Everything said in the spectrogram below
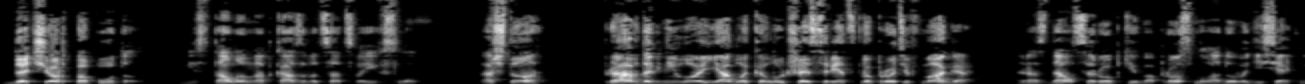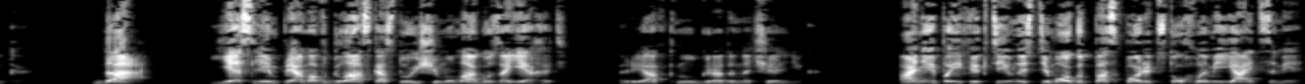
«Да черт попутал!» Не стал он отказываться от своих слов. «А что, правда гнилое яблоко лучшее средство против мага?» Раздался робкий вопрос молодого десятника. «Да! Если им прямо в глаз кастующему магу заехать!» Рявкнул градоначальник. «Они по эффективности могут поспорить с тухлыми яйцами.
